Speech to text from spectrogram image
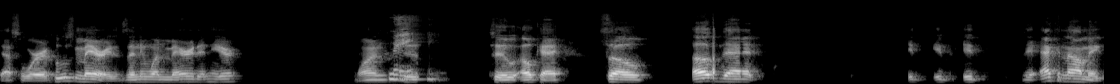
That's the word. Who's married? Is anyone married in here? One, Me. two, two. Okay. So of that, it it, it the economic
